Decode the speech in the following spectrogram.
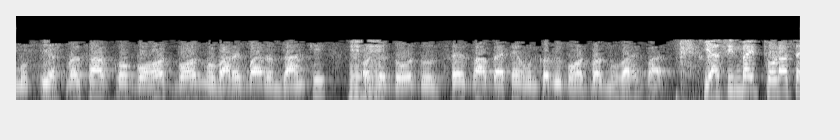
مفتی اکمل صاحب کو بہت بہت مبارکباد رمضان کی اور جو دو دوسرے صاحب بیٹھے ہیں ان کو بھی بہت بہت مبارکباد۔ یاسین بھائی تھوڑا سا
